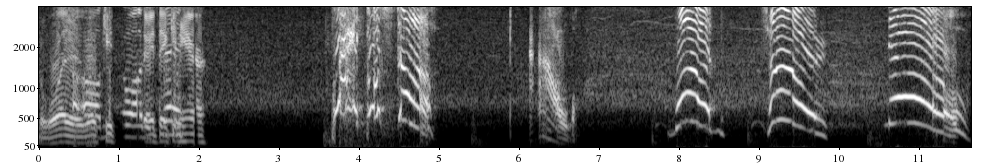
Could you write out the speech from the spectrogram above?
What is Uh-oh, keep no, what they is thinking here? Brain Buster! Ow! One, two, no!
